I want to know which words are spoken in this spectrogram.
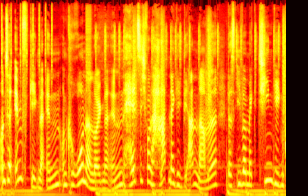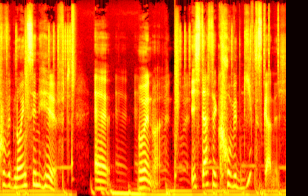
Unter ImpfgegnerInnen und Corona-LeugnerInnen hält sich wohl hartnäckig die Annahme, dass Ivermectin gegen Covid-19 hilft. Äh, Moment mal. Ich dachte, Covid gibt es gar nicht.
